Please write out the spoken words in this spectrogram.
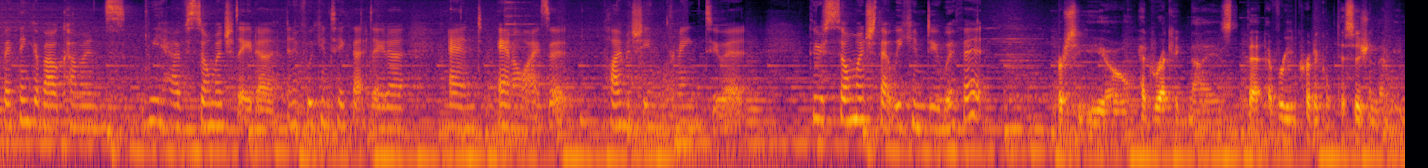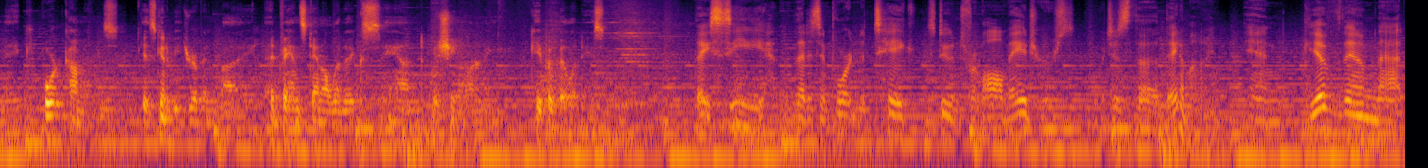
If I think about Cummins, we have so much data and if we can take that data and analyze it, apply machine learning to it, there's so much that we can do with it. Our CEO had recognized that every critical decision that we make for Cummins is going to be driven by advanced analytics and machine learning capabilities. They see that it's important to take students from all majors, which is the data mine, and give them that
